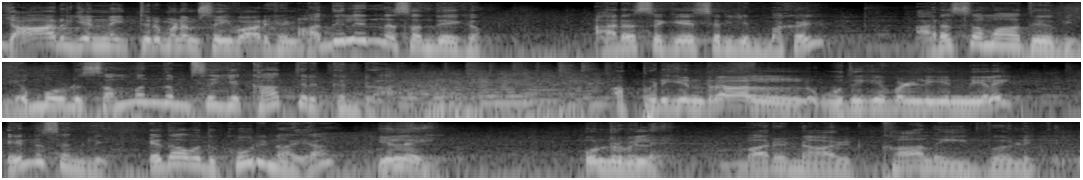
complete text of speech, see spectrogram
யார் என்னை திருமணம் செய்வார்கள்? அதில் என்ன சந்தேகம்? அரசகேசரியின் மகள் அரசமாதேவி எம்மோடு சம்பந்தம் செய்ய காத்திருக்கின்றார் அப்படியென்றால் உதயவள்ளியின் நிலை? என்ன சங்கிலி ஏதாவது கூறினாயா? இல்லை ஒன்றுமில்லை. மறுநாள் காலை வேளையில்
